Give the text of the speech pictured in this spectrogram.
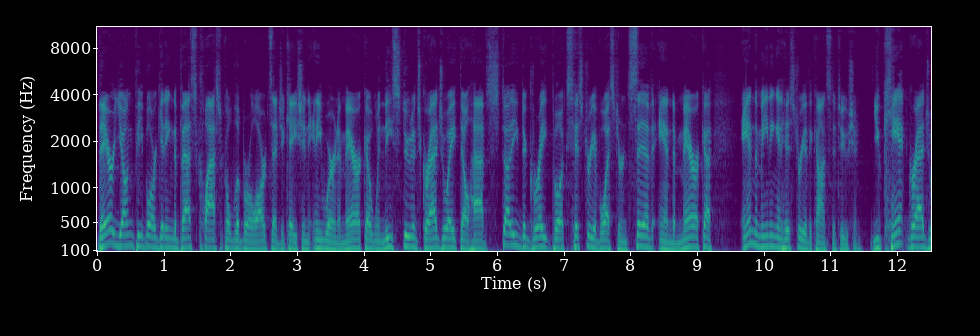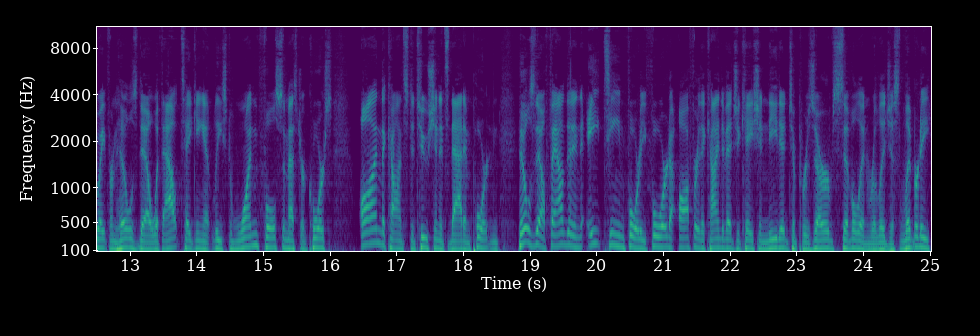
There, young people are getting the best classical liberal arts education anywhere in America. When these students graduate, they'll have studied the great books, History of Western Civ and America, and the meaning and history of the Constitution. You can't graduate from Hillsdale without taking at least one full semester course on the Constitution. It's that important. Hillsdale founded in 1844 to offer the kind of education needed to preserve civil and religious liberty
